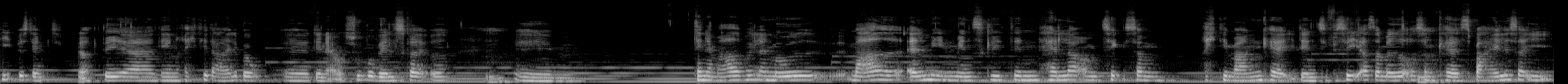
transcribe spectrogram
Helt bestemt. Ja. Det, er, det er en rigtig dejlig bog. Øh, den er jo super velskrevet. Mm. Øh, den er meget på en eller anden måde meget almen menneskelig. Den handler om ting, som rigtig mange kan identificere sig med, og som kan spejle sig i.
